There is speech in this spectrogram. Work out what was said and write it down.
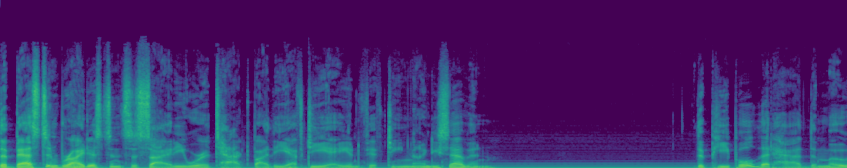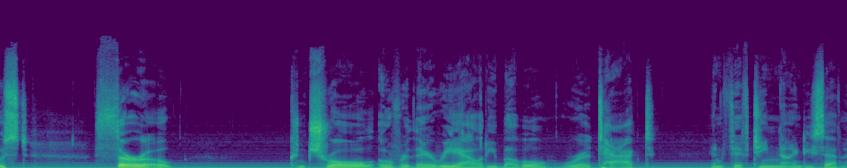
The best and brightest in society were attacked by the FDA in 1597 the people that had the most thorough control over their reality bubble were attacked in 1597.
